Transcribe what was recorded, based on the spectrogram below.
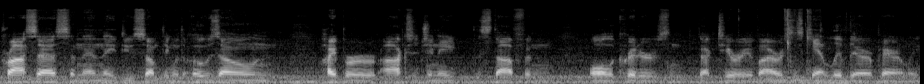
process, and then they do something with ozone, hyper oxygenate the stuff, and all the critters and bacteria, viruses can't live there apparently.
